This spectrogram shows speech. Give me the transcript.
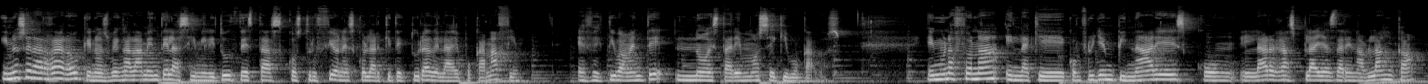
Y no será raro que nos venga a la mente la similitud de estas construcciones con la arquitectura de la época nazi. Efectivamente, no estaremos equivocados. En una zona en la que confluyen pinares con largas playas de arena blanca,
